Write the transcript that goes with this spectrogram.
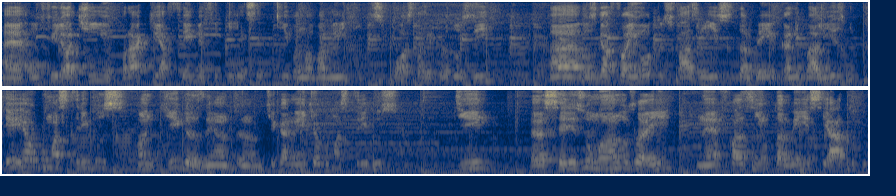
é, o filhotinho para que a fêmea fique receptiva novamente, disposta a reproduzir. Ah, os gafanhotos fazem isso também, o canibalismo, e algumas tribos antigas, né, antigamente algumas tribos de uh, seres humanos aí, né, faziam também esse ato do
